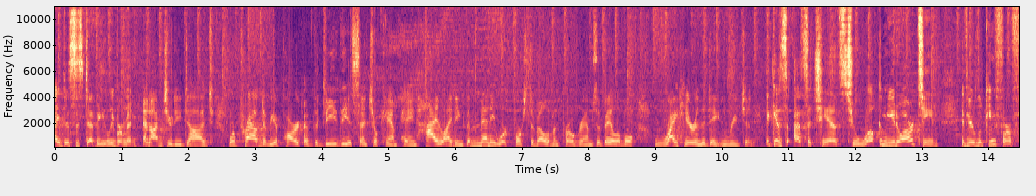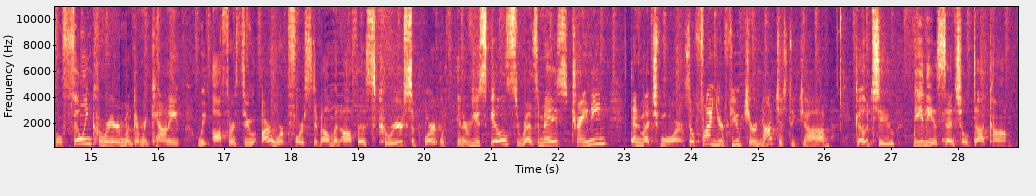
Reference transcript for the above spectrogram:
Hi, this is Debbie Lieberman. And I'm Judy Dodge. We're proud to be a part of the Be the Essential campaign, highlighting the many workforce development programs available right here in the Dayton region. It gives us a chance to welcome you to our team. If you're looking for a fulfilling career in Montgomery County, we offer through our Workforce Development Office career support with interview skills, resumes, training, and much more. So find your future, not just a job. Go to betheessential.com.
